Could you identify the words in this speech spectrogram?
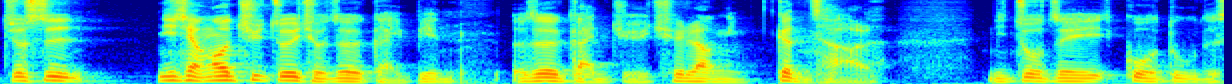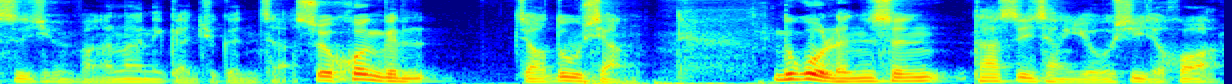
就是你想要去追求这个改变，而这个感觉却让你更差了。你做这些过度的事情，反而让你感觉更差。所以换个角度想，如果人生它是一场游戏的话，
